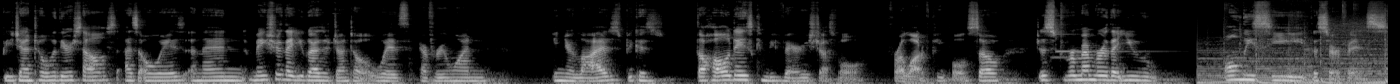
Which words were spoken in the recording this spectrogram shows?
Be gentle with yourselves, as always. And then make sure that you guys are gentle with everyone in your lives because the holidays can be very stressful for a lot of people. So just remember that you only see the surface.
